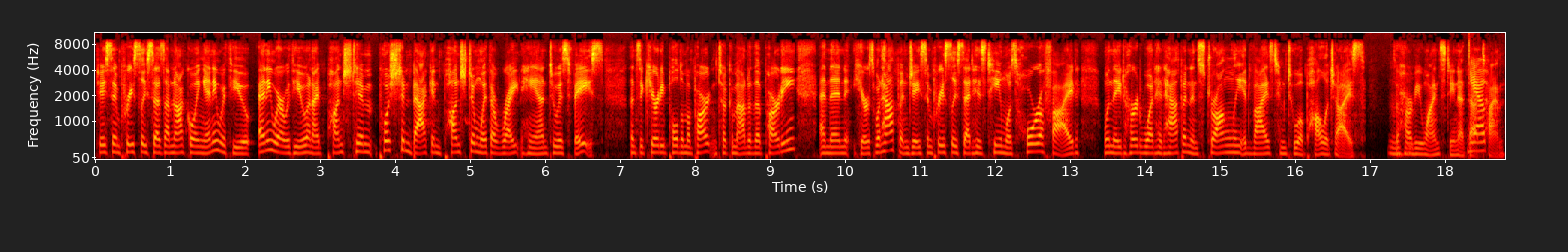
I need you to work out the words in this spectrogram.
Jason Priestley says, "I'm not going any with you, anywhere with you," and I punched him, pushed him back, and punched him with a right hand to his face. Then security pulled him apart and took him out of the party. And then here's what happened: Jason Priestley said his team was horrified when they'd heard what had happened and strongly advised him to apologize to Harvey Weinstein at that Yep. time.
